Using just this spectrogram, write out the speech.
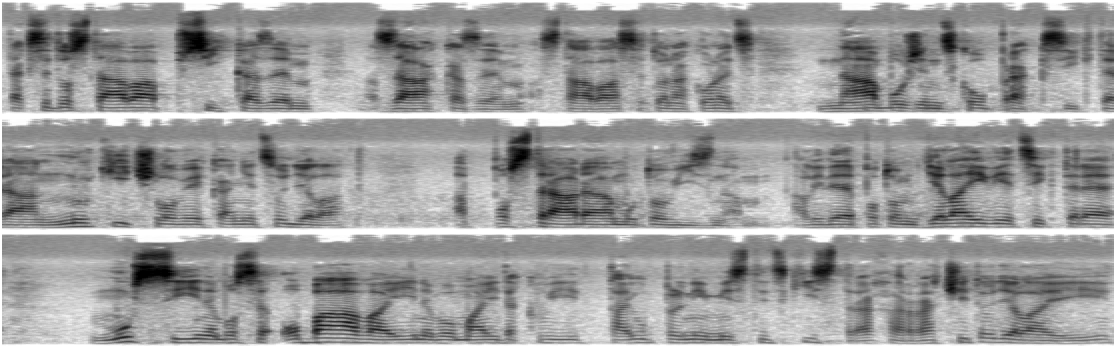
tak se to stává příkazem a zákazem a stává se to nakonec náboženskou praxí, která nutí člověka něco dělat a postrádá mu to význam. A lidé potom dělají věci, které musí nebo se obávají nebo mají takový tajuplný mystický strach a radši to dělají,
